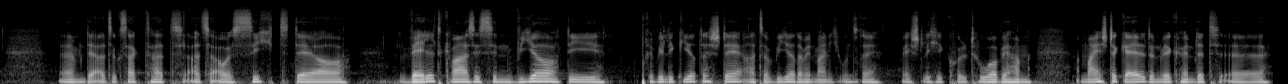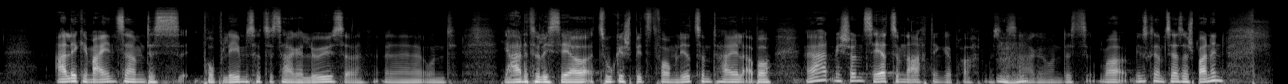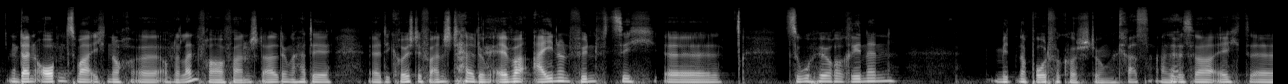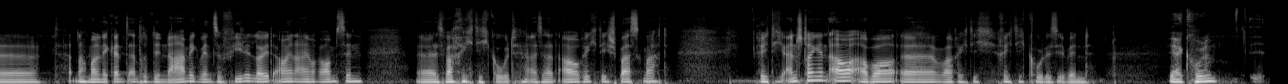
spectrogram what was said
ähm, der also gesagt hat, also aus Sicht der Welt quasi sind wir die privilegierteste, also wir, damit meine ich unsere westliche Kultur, wir haben am meisten Geld und wir könnten äh, alle gemeinsam das Problem sozusagen lösen. Äh, und ja, natürlich sehr zugespitzt formuliert zum Teil, aber er ja, hat mich schon sehr zum Nachdenken gebracht, muss Mhm. ich sagen. Und das war insgesamt sehr, sehr spannend. Und dann abends war ich noch äh, auf einer Landfrauenveranstaltung, hatte äh, die größte Veranstaltung ever, 51 äh, Zuhörerinnen mit einer Brotverkostung. Krass. Also ja. das war echt, äh, hat nochmal eine ganz andere Dynamik, wenn so viele Leute auch in einem Raum sind. Äh, es war richtig gut. Also hat auch richtig Spaß gemacht. Richtig anstrengend auch, aber äh, war richtig, richtig cooles Event. Ja, cool.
